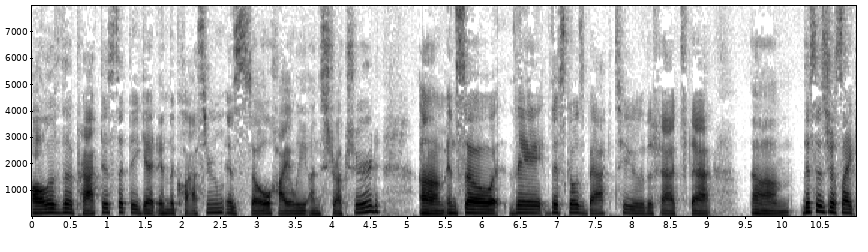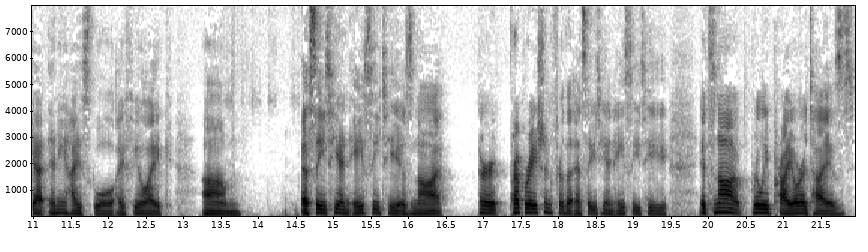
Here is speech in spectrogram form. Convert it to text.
all of the practice that they get in the classroom is so highly unstructured. Um, and so they this goes back to the fact that um, this is just like at any high school. I feel like um, SAT and ACT is not, or preparation for the SAT and ACT, it's not really prioritized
